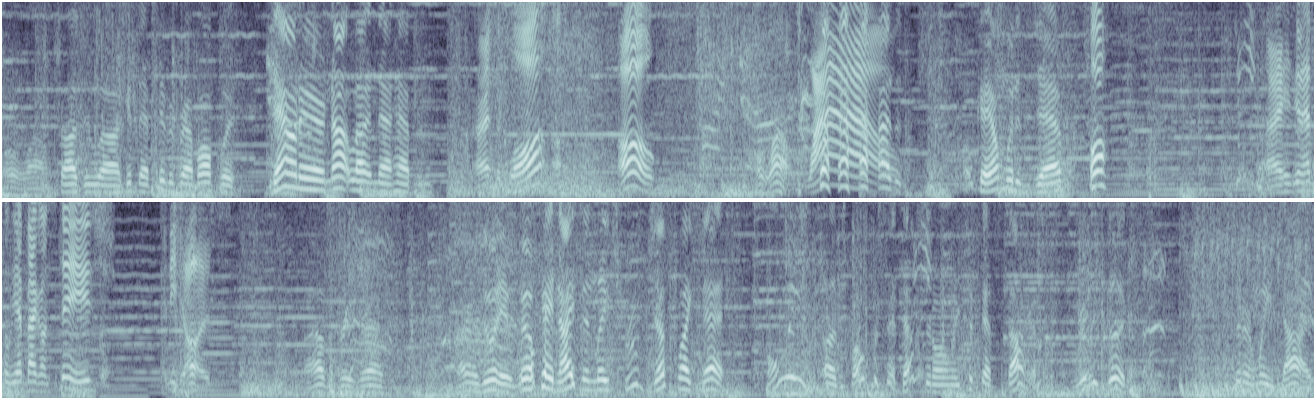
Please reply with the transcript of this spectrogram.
Oh, wow. Tried to uh, get that pivot grab off, but down there, not letting that happen. All right, the claw. Oh, Oh, wow. wow. okay, I'm with it, the jab. oh. All right, he's gonna have to get back on stage, and he does. Wow, that was a great grab. I'm gonna do it. it. Okay, nice and Le Troof, just like that. Only a 12% deficit on when he took that stock. That's really good. Considering when he died.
